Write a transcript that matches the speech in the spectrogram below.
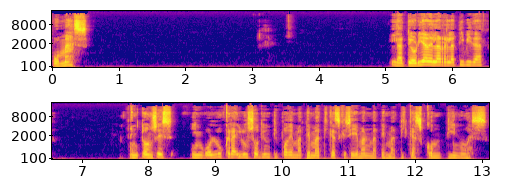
o más. La teoría de la relatividad entonces involucra el uso de un tipo de matemáticas que se llaman matemáticas continuas.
